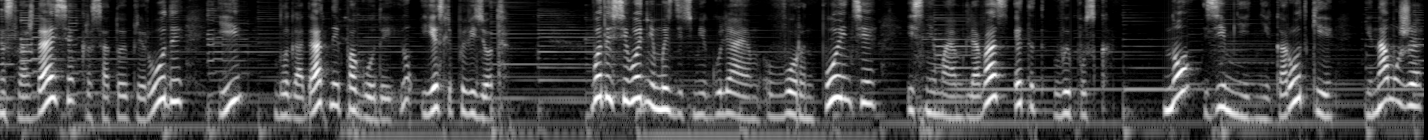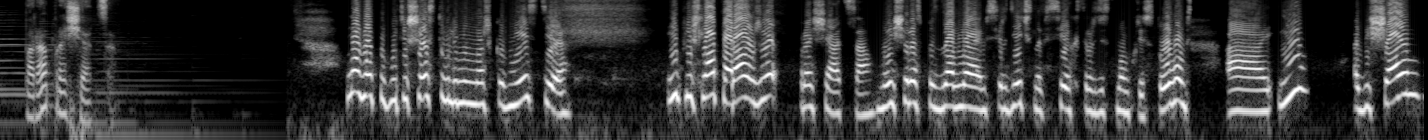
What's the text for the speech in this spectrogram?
наслаждайся красотой природы и благодатной погодой, ну, если повезет. Вот и сегодня мы с детьми гуляем в Ворон-Пойнте и снимаем для вас этот выпуск. Но зимние дни короткие, и нам уже пора прощаться. Ну вот, попутешествовали немножко вместе, и пришла пора уже прощаться. Мы еще раз поздравляем сердечно всех с Рождеством Христовым а, и обещаем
